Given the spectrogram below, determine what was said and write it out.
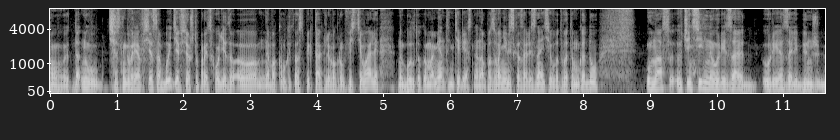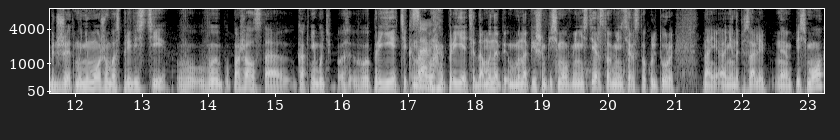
ну, честно говоря, все события, все, что происходит э, вокруг этого спектакля, вокруг фестиваля, ну, был такой момент интересный. Нам позвонили, сказали, знаете, вот в этом году у нас очень сильно урезают, урезали бюджет, мы не можем вас привести. Вы, пожалуйста, как-нибудь э, приедьте к нам. Сами. приедьте, да, мы, напи- мы напишем письмо в министерство, в Министерство культуры. Они написали э, письмо,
